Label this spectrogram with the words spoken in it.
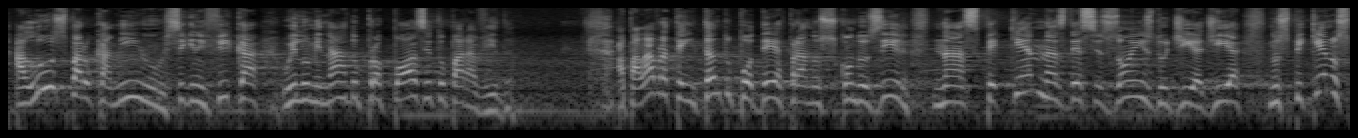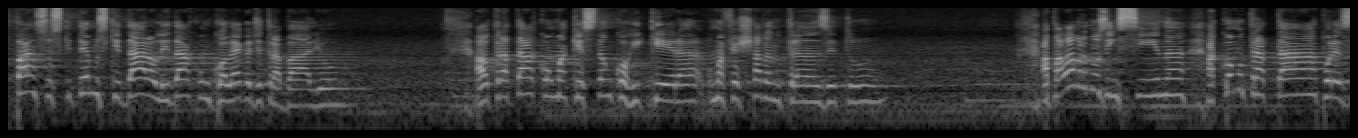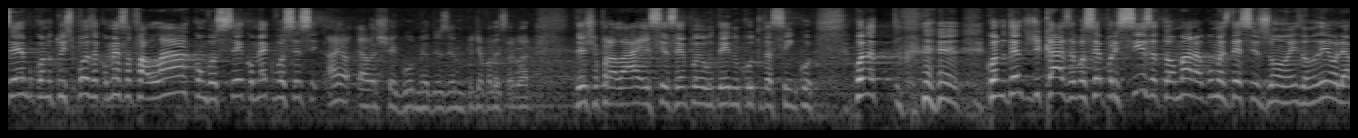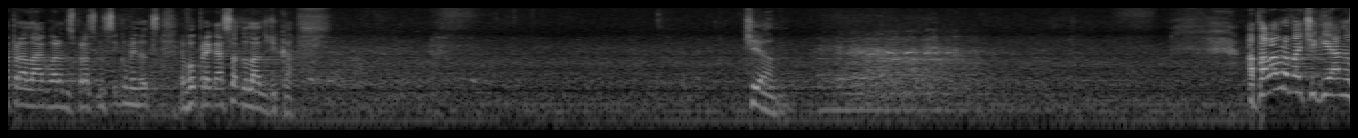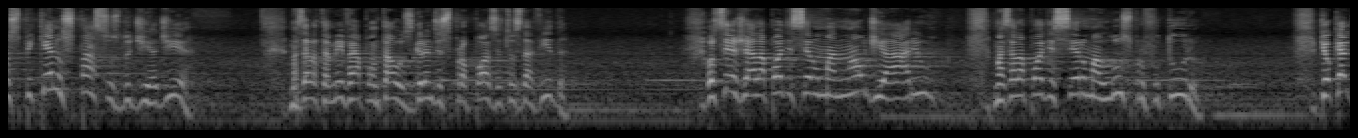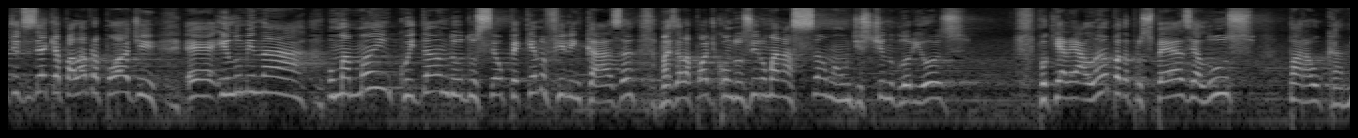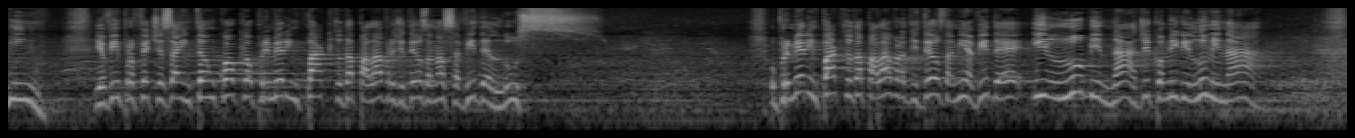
A luz para o caminho significa o iluminar do propósito para a vida. A palavra tem tanto poder para nos conduzir nas pequenas decisões do dia a dia, nos pequenos passos que temos que dar ao lidar com um colega de trabalho, ao tratar com uma questão corriqueira, uma fechada no trânsito a palavra nos ensina a como tratar, por exemplo, quando tua esposa começa a falar com você, como é que você se. Ah, ela chegou, meu Deus, eu não podia falar isso agora. Deixa para lá, esse exemplo eu dei no culto das cinco. Quando, quando dentro de casa você precisa tomar algumas decisões, não vou nem olhar para lá agora nos próximos cinco minutos, eu vou pregar só do lado de cá. Te amo. A palavra vai te guiar nos pequenos passos do dia a dia, mas ela também vai apontar os grandes propósitos da vida. Ou seja, ela pode ser um manual diário, mas ela pode ser uma luz para o futuro. O que eu quero te dizer é que a palavra pode é, iluminar uma mãe cuidando do seu pequeno filho em casa, mas ela pode conduzir uma nação a um destino glorioso, porque ela é a lâmpada para os pés e a luz para o caminho. E eu vim profetizar então qual que é o primeiro impacto da palavra de Deus na nossa vida é luz. O primeiro impacto da palavra de Deus na minha vida é iluminar. Diga comigo, iluminar.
